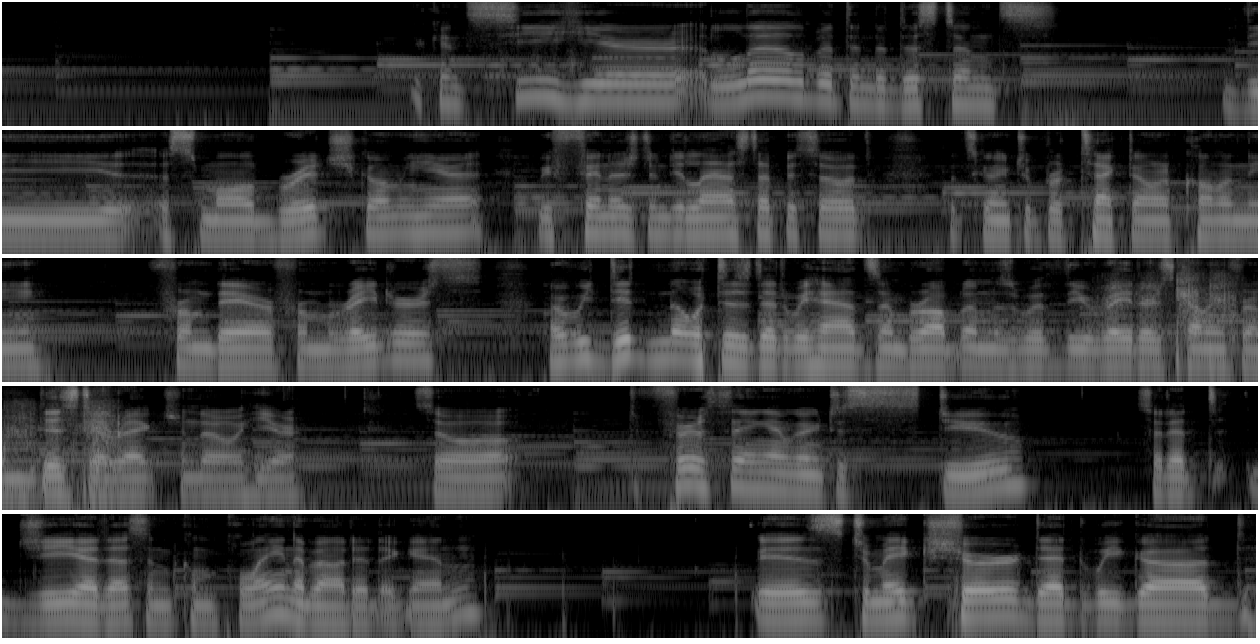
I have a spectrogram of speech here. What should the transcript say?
You can see here a little bit in the distance the a small bridge coming here. We finished in the last episode. That's going to protect our colony from there from raiders. But we did notice that we had some problems with the raiders coming from this direction though here. So the first thing I'm going to do so that Gia doesn't complain about it again is to make sure that we got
